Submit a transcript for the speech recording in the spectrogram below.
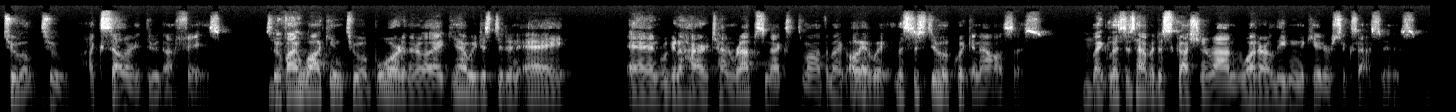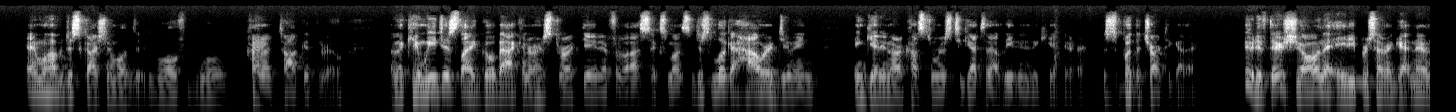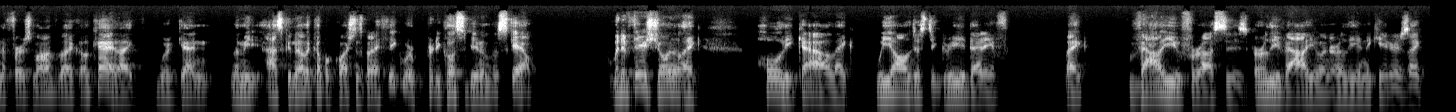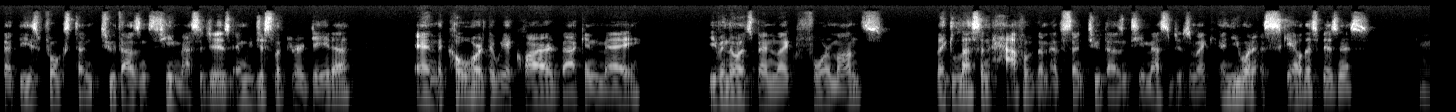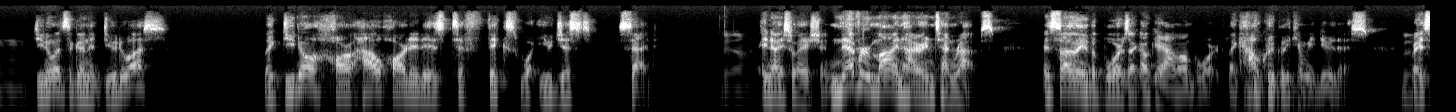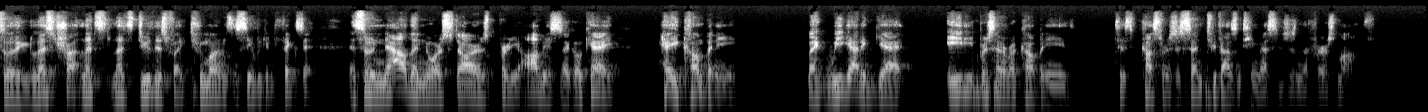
to to accelerate through that phase. So if I walk into a board and they're like, "Yeah, we just did an A, and we're going to hire ten reps next month," I'm like, "Okay, wait, let's just do a quick analysis. Hmm. Like, let's just have a discussion around what our lead indicator success is, and we'll have a discussion. We'll we'll we'll kind of talk it through. And then can we just like go back in our historic data for the last six months and just look at how we're doing in getting our customers to get to that lead indicator? Just put the chart together." dude, if they're showing that 80% are getting there in the first month, like, okay, like we're getting, let me ask another couple questions, but I think we're pretty close to being able to scale. But if they're showing that like, holy cow, like we all just agreed that if like value for us is early value and early indicators like that these folks send 2000 team messages and we just looked at our data and the cohort that we acquired back in May, even though it's been like four months, like less than half of them have sent 2000 team messages. I'm like, and you want to scale this business? Mm. Do you know what's going to do to us? Like, do you know how, how hard it is to fix what you just said yeah. in isolation? Never mind hiring 10 reps. And suddenly the board's like, okay, I'm on board. Like, how quickly can we do this? Yeah. Right. So like, let's try, let's, let's do this for like two months and see if we can fix it. And so now the North Star is pretty obvious. It's like, okay, hey, company, like we got to get 80% of our company to customers to send 2000 team messages in the first month.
